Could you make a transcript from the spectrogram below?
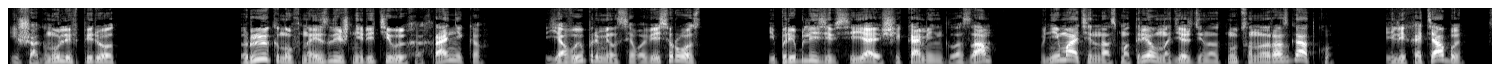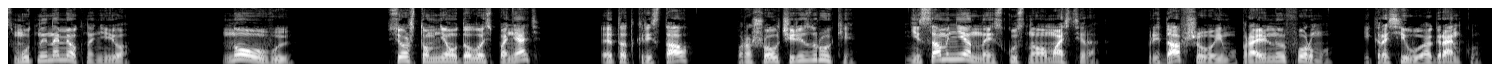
и шагнули вперед. Рыкнув на излишне ретивых охранников, я выпрямился во весь рост и, приблизив сияющий камень глазам, внимательно осмотрел в надежде наткнуться на разгадку или хотя бы смутный намек на нее. Но, увы, все, что мне удалось понять, этот кристалл прошел через руки несомненно искусного мастера, придавшего ему правильную форму и красивую огранку.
